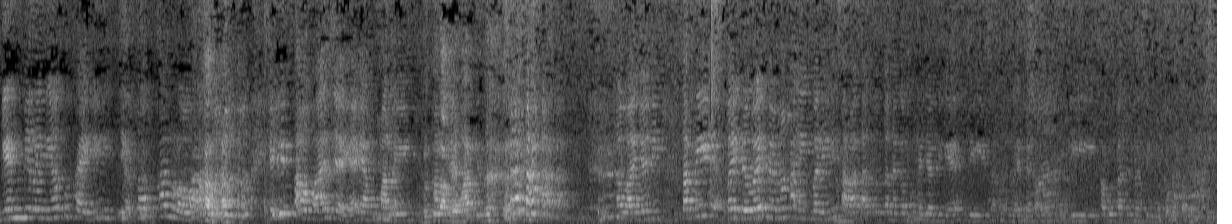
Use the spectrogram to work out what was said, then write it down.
gen milenial tuh kayak gini, Iya, TikTok kan loh. Jadi tahu aja ya yang paling Iya, betul lah lewat itu tahu aja nih. Tapi by the way memang Kang Iqbal ini salah satu tenaga pengajar juga ya di di Kabupaten Tasik. di Kabupaten Tasik.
